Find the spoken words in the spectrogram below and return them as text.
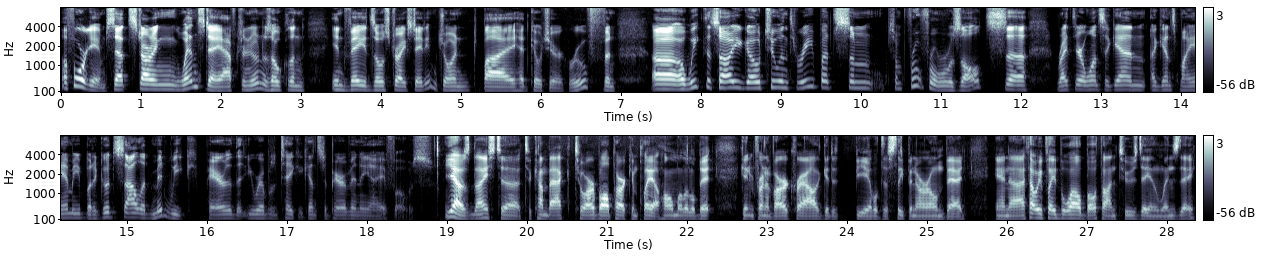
a four game set starting Wednesday afternoon as Oakland invades Oestrike Stadium, joined by head coach Eric Roof. And uh, a week that saw you go two and three, but some some fruitful results. Uh, right there once again against Miami, but a good solid midweek pair that you were able to take against a pair of NAIA foes. Yeah, it was nice to to come back to our ballpark and play at home a little bit, get in front of our crowd, get to be able to sleep in our own bed. And uh, I thought we played well both on Tuesday and Wednesday.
